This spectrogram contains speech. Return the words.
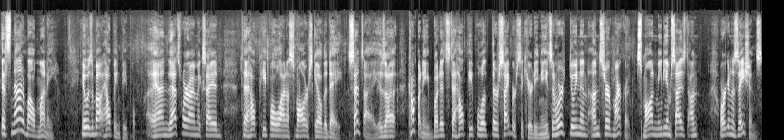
it's not about money. It was about helping people. And that's where I'm excited to help people on a smaller scale today. SensCy is a company, but it's to help people with their cybersecurity needs. And we're doing an unserved market, small and medium sized un- organizations.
